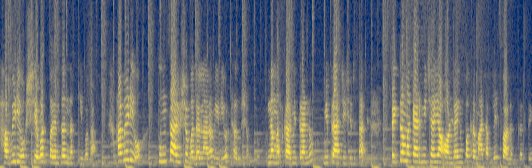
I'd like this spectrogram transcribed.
हा व्हिडिओ शेवटपर्यंत नक्की बघा. हा व्हिडिओ तुमचं आयुष्य बदलणारा व्हिडिओ ठरू शकतो. नमस्कार मित्रांनो मी प्राची शिरसाट. स्पेक्ट्रम अकॅडमीच्या या ऑनलाईन उपक्रमात आपले स्वागत करते.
